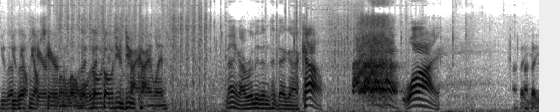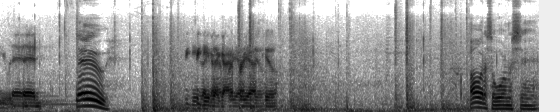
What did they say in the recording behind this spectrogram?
You left, you left me all scared and alone. Let's go to do, Kylan. Dang, I really didn't hit that guy. Cow! Ah! Why? I thought, I thought you were dead. No. We gave that guy a free ass kill. Oh, that's a war machine.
